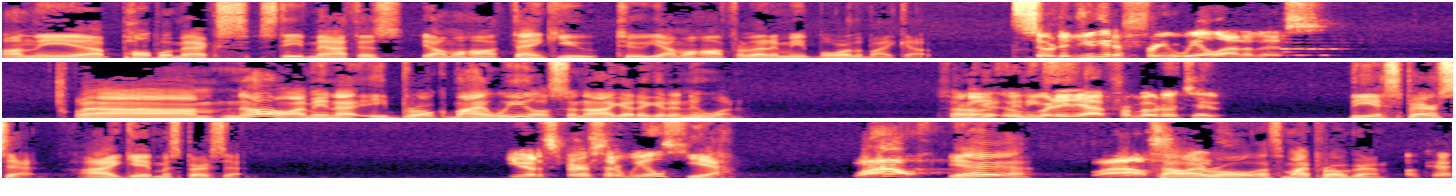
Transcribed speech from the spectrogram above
on the uh, PulpMX Steve Matthes Yamaha. Thank you to Yamaha for letting me bore the bike out. So, did you get a free wheel out of this? Um, no, I mean, I, he broke my wheel, so now I got to get a new one. So I don't Uh, get who, any. what did he have for Moto 2? the spare set. I gave him a spare set. You got a spare set of wheels? Yeah. Wow. Yeah, yeah. Wow. That's how I roll. That's my program. Okay.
